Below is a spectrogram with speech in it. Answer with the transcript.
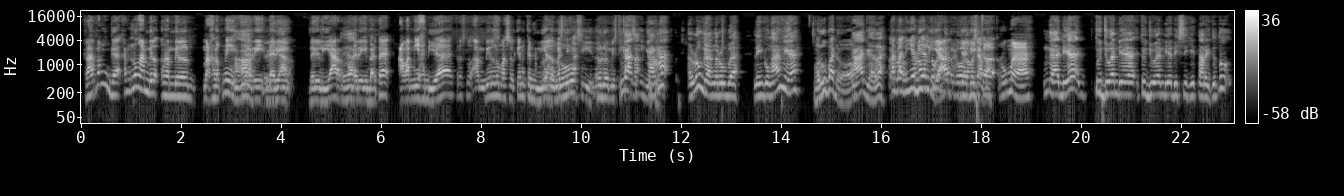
Kenapa enggak? Kan lu ngambil ngambil makhluk nih Ah, dari dari dari liar. dari liar, Iya. dari ibaratnya alamiah dia, terus lu ambil lu masukin ke dunia lu, domestikasi gitu. lu Enggak, domestikasi ta- gitu. karena lu nggak ngerubah lingkungannya. ngerubah dong. Kagak lah. Kan Lu- tadinya dia liar jadi siapa? ke rumah. Enggak, dia tujuan dia tujuan dia di sekitar itu tuh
